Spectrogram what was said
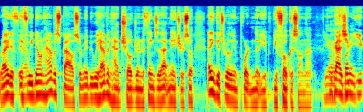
right? If, if we don't have a spouse or maybe we haven't had children or things of that nature. So I think it's really important that you, you focus on that. Yeah, well, guys, you, you,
